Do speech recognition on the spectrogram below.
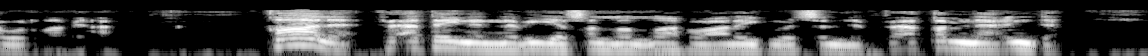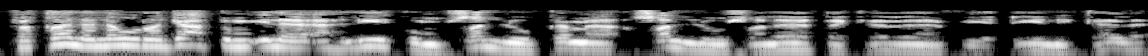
أو الرابعة. قال فأتينا النبي صلى الله عليه وسلم فأقمنا عنده. فقال لو رجعتم إلى أهليكم صلوا كما صلوا صلاة كذا في حين كذا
